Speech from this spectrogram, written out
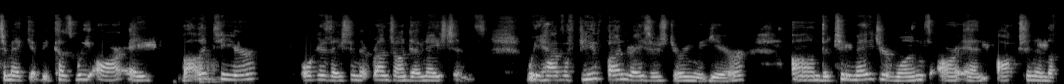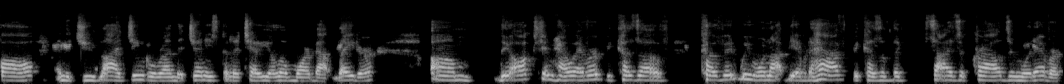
to make it because we are a volunteer organization that runs on donations. We have a few fundraisers during the year. Um, the two major ones are an auction in the fall and the July jingle run that Jenny's going to tell you a little more about later. Um, the auction, however, because of COVID, we will not be able to have because of the size of crowds and whatever.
